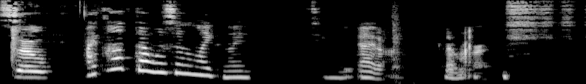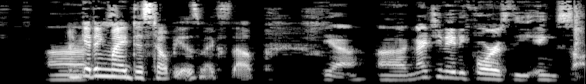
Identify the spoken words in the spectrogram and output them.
so, I thought that was in like 19, I don't know. Never mind. Uh, I'm getting my dystopias mixed up. Yeah. Uh, 1984 is the Ingsoc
